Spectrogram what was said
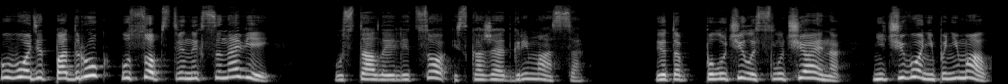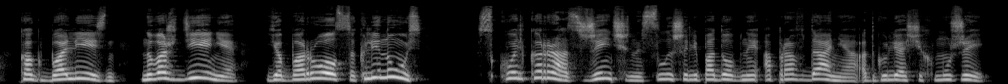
уводят подруг у собственных сыновей. Усталое лицо искажает гримаса. Это получилось случайно, ничего не понимал, как болезнь, наваждение. Я боролся, клянусь. Сколько раз женщины слышали подобные оправдания от гулящих мужей?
